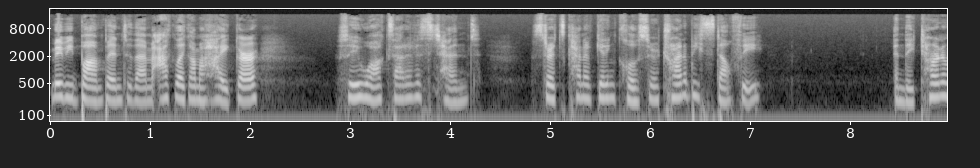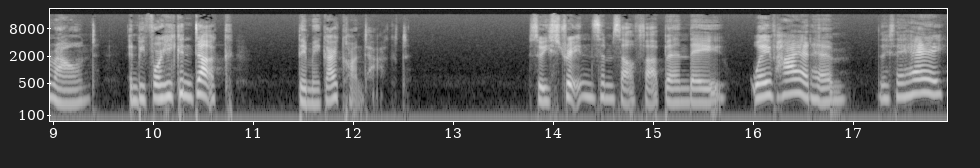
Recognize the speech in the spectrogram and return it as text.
maybe bump into them, act like I'm a hiker. So he walks out of his tent, starts kind of getting closer, trying to be stealthy. And they turn around, and before he can duck, they make eye contact. So he straightens himself up and they wave hi at him. They say, hey.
